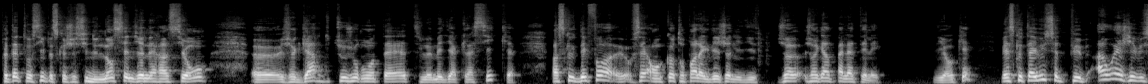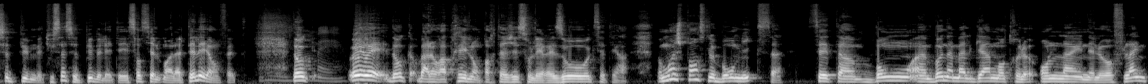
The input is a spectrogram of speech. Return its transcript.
peut-être aussi parce que je suis d'une ancienne génération, euh, je garde toujours en tête le média classique, parce que des fois, euh, vous savez, quand on parle avec des jeunes, ils disent je, je regarde pas la télé. Je dis ok, mais est-ce que tu as vu cette pub? Ah ouais, j'ai vu cette pub, mais tu sais, cette pub, elle était essentiellement à la télé en fait. Donc Oui, oui. Donc, bah alors après, ils l'ont partagé sur les réseaux, etc. Donc moi, je pense le bon mix, c'est un bon, un bon amalgame entre le online et le offline.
